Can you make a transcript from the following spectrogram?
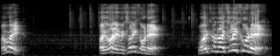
Oh wait, I can't even click on it. Why can't I click on it?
